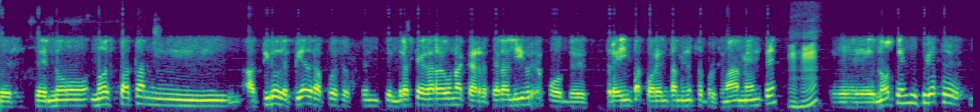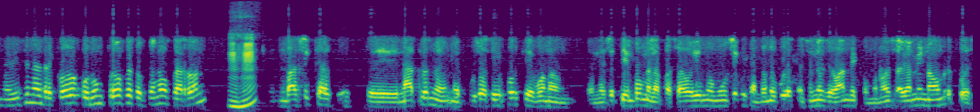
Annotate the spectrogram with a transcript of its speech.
este, no, no está tan a tiro de piedra. Pues Ten- tendrás que agarrar una carretera libre por de 30, 40 minutos aproximadamente. Eh, no tengo, fíjate, me dicen el recodo por un profe, Garrón. ujú. En básicas, este, en Atlas me, me puso así porque, bueno, en ese tiempo me la pasaba oyendo música y cantando puras canciones de banda y como no sabía mi nombre, pues...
